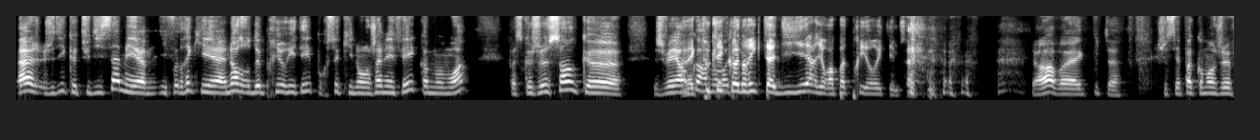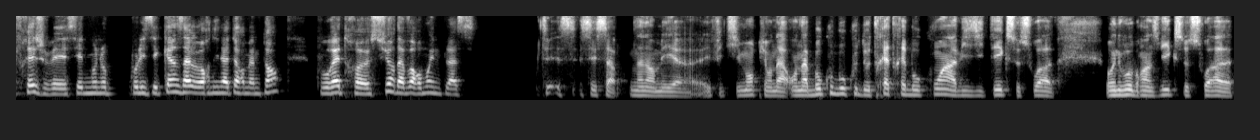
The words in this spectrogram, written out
Ah, je dis que tu dis ça, mais euh, il faudrait qu'il y ait un ordre de priorité pour ceux qui n'ont jamais fait, comme moi, parce que je sens que je vais Avec encore. toutes me les conneries que tu as dit hier, il n'y aura pas de priorité. me semble. Ah, bah, écoute, je ne sais pas comment je ferai. Je vais essayer de monopoliser 15 ordinateurs en même temps pour être sûr d'avoir au moins une place. C'est ça. Non, non, mais euh, effectivement, puis on a, beaucoup, beaucoup de très, très beaux coins à visiter, que ce soit au Nouveau-Brunswick, que ce soit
